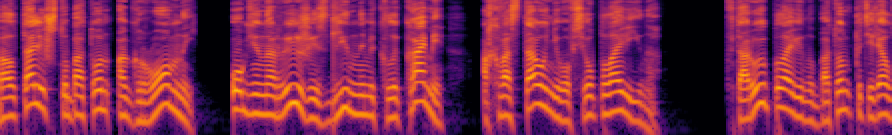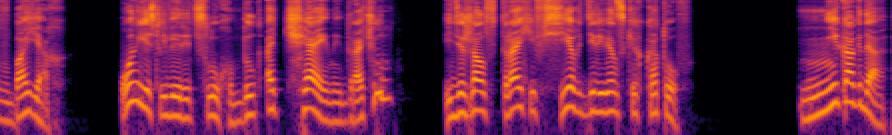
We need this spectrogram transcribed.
Болтали, что батон огромный, огненно-рыжий, с длинными клыками, а хвоста у него всего половина. Вторую половину батон потерял в боях. Он, если верить слухам, был отчаянный драчун и держал в страхе всех деревенских котов. Никогда,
